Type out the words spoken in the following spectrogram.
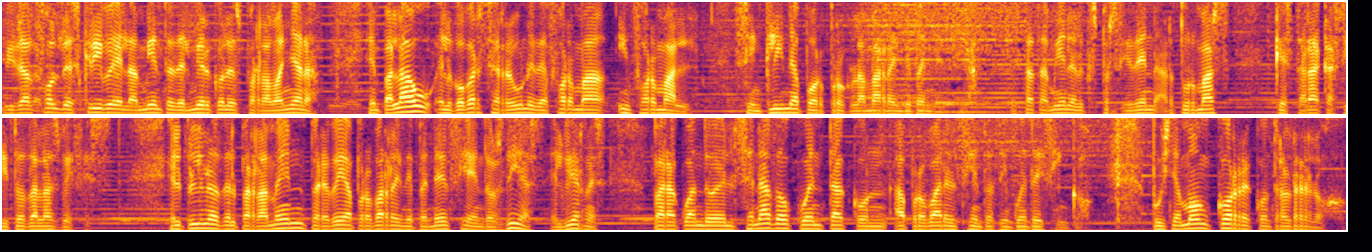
Vidal Fol describe el ambiente del miércoles por la mañana. En Palau, el gobierno se reúne de forma informal. Se inclina por proclamar la independencia. Está también el expresidente Artur Mas, que estará casi todas las veces. El Pleno del Parlamento prevé aprobar la independencia en dos días, el viernes, para cuando el Senado cuenta con aprobar el 155. Puigdemont corre contra el reloj,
